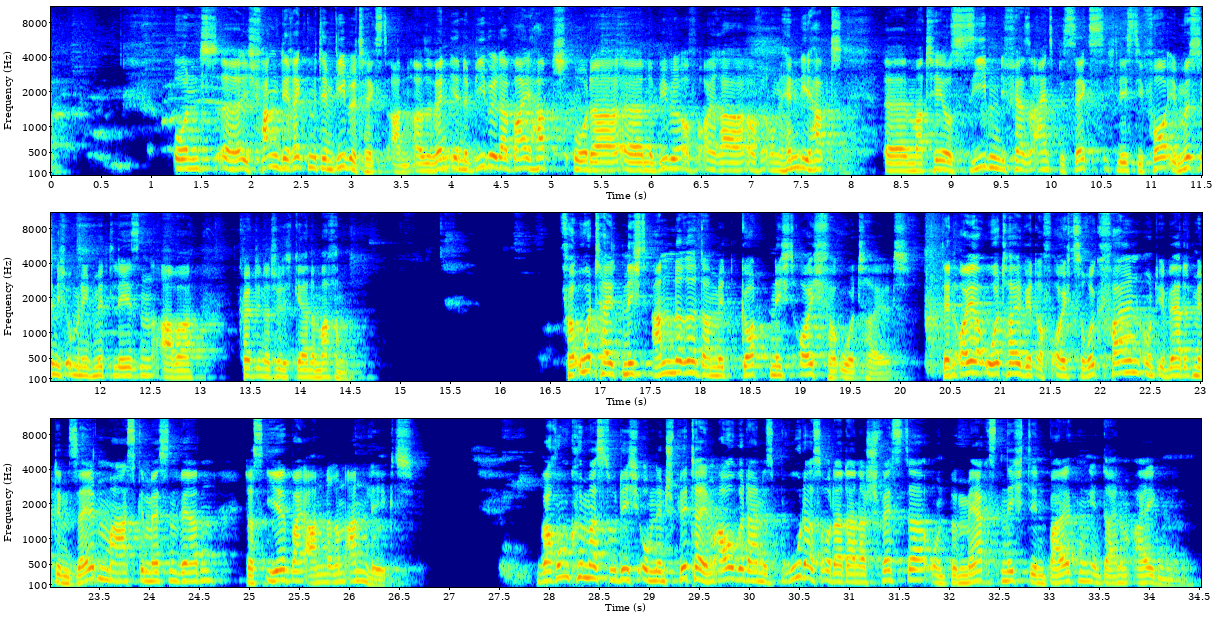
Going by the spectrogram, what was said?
Und äh, ich fange direkt mit dem Bibeltext an. Also wenn ihr eine Bibel dabei habt oder äh, eine Bibel auf, eurer, auf eurem Handy habt, äh, Matthäus 7, die Verse 1 bis 6, ich lese die vor. Ihr müsst sie nicht unbedingt mitlesen, aber könnt ihr natürlich gerne machen. Verurteilt nicht andere, damit Gott nicht euch verurteilt. Denn euer Urteil wird auf euch zurückfallen und ihr werdet mit demselben Maß gemessen werden, das ihr bei anderen anlegt. Warum kümmerst du dich um den Splitter im Auge deines Bruders oder deiner Schwester und bemerkst nicht den Balken in deinem eigenen?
